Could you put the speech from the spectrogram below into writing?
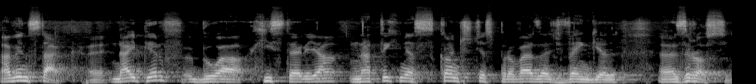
A więc tak, e, najpierw była histeria, natychmiast skończcie sprowadzać węgiel e, z Rosji.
